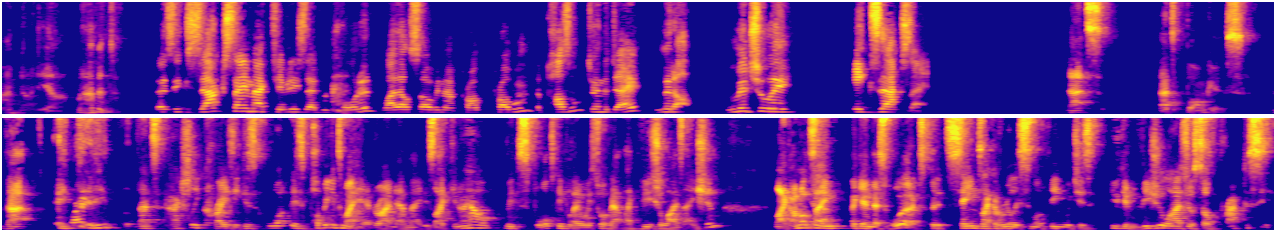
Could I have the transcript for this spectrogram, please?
I have no idea. What happened? Those exact same activities they'd recorded while they were solving that pro- problem, the puzzle during the day, lit up. Literally exact same. That's that's bonkers. That it, it, that's actually crazy because what is popping into my head right now, mate, is like you know how with sports people they always talk about like visualization. Like I'm not yeah. saying again this works, but it seems like a really similar thing, which is you can visualize yourself practicing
